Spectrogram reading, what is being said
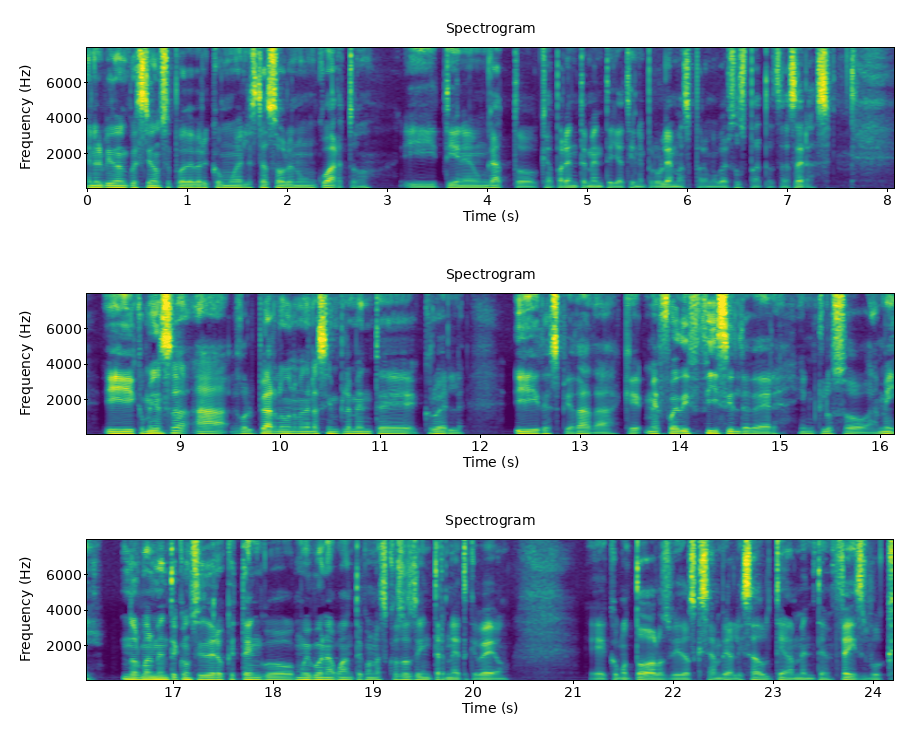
En el video en cuestión se puede ver cómo él está solo en un cuarto y tiene un gato que aparentemente ya tiene problemas para mover sus patas traseras. Y comienza a golpearlo de una manera simplemente cruel y despiadada que me fue difícil de ver incluso a mí. Normalmente considero que tengo muy buen aguante con las cosas de internet que veo, eh, como todos los videos que se han realizado últimamente en Facebook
